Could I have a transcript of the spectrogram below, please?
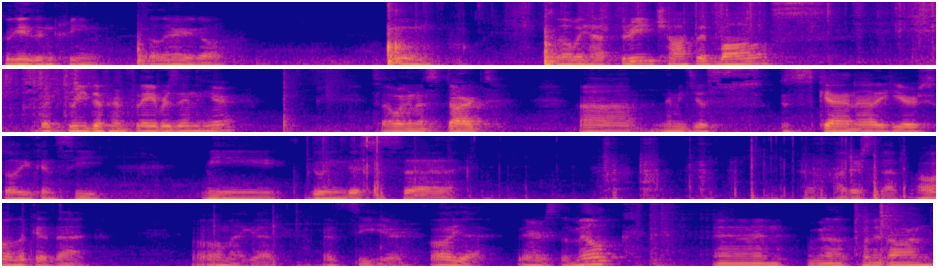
cookies and cream. So there you go. Boom. So we have three chocolate balls with three different flavors in here. So we're gonna start, uh, let me just scan out of here so you can see me doing this uh, uh, other stuff. Oh, look at that. Oh my God. Let's see here. Oh yeah, there's the milk. And we're gonna put it on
